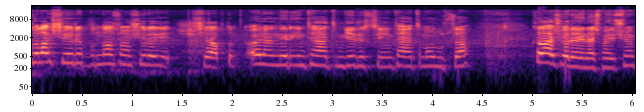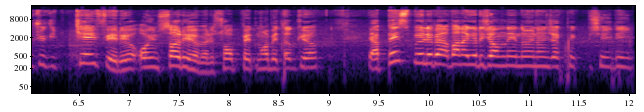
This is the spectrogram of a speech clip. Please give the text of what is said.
Clash Royale'i bundan sonra şöyle şey yaptım. Öğlenleri internetim gelirse, internetim olursa Clash Royale yayınlaşmayı düşünüyorum. Çünkü keyif veriyor. Oyun sarıyor böyle. Sohbet, muhabbet akıyor. Ya PES böyle bana göre canlı yayında oynanacak pek bir şey değil.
